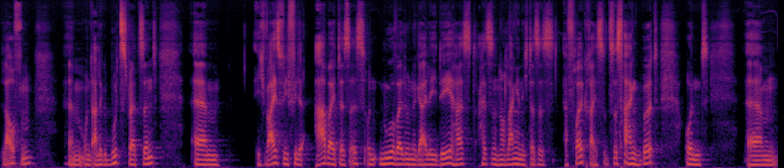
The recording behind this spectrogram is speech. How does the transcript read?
laufen ähm, und alle gebootstrapped sind. Ähm, ich weiß, wie viel Arbeit das ist und nur weil du eine geile Idee hast, heißt es noch lange nicht, dass es erfolgreich sozusagen wird. Und ähm,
